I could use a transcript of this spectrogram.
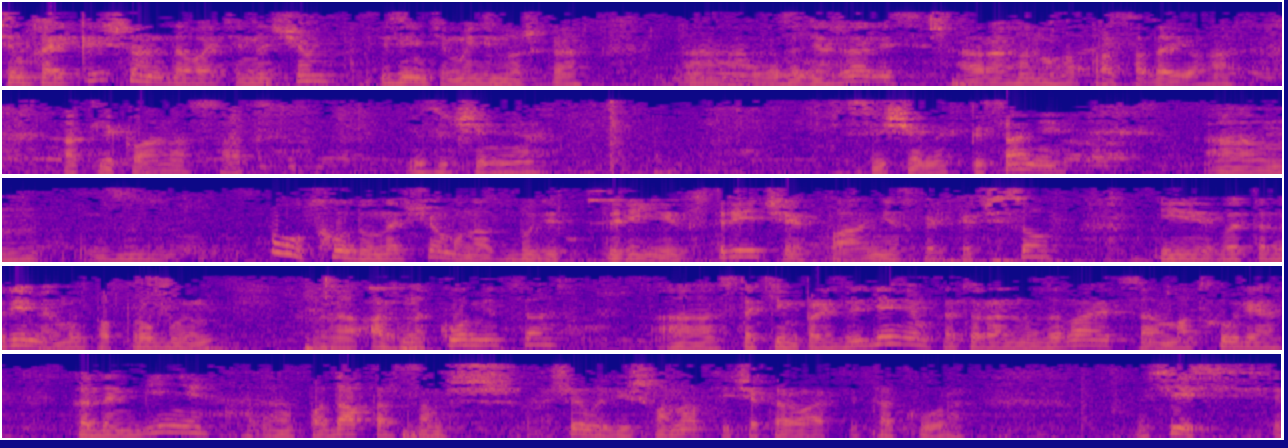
Всем Хари Кришна, давайте начнем. Извините, мы немножко э, задержались. Рагануга Прасада Йога отвлекла нас от изучения священных писаний. Эм, ну, сходу начнем. У нас будет три встречи по несколько часов. И в это время мы попробуем э, ознакомиться с таким произведением, которое называется Мадхурия Кадамбини э, под авторством Шилы Вишванатхи Чакарварти Такура. Есть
